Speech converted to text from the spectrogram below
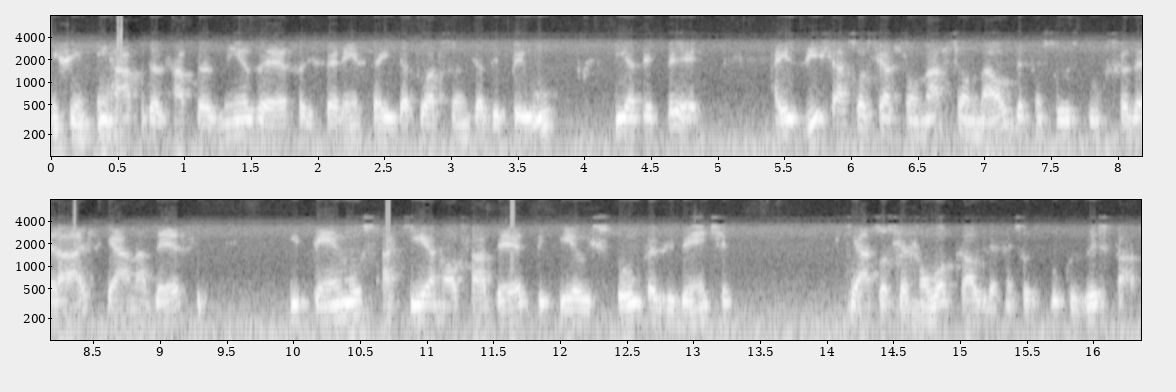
enfim, em rápidas, rápidas linhas é essa a diferença aí de atuação entre a DPU e a DPE. Aí existe a Associação Nacional de Defensores Públicos Federais, que é a ANADEF, e temos aqui a nossa ADEP, que eu estou presidente, que é a Associação Local de Defensores Públicos do Estado.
